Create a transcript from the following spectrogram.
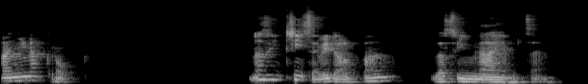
ani na krok. Na zítří se vydal pán za svým nájemcem.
